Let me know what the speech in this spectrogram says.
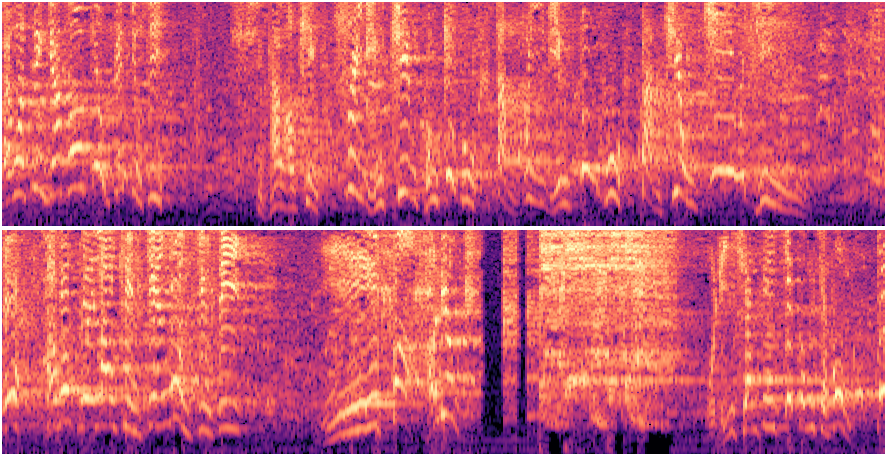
害我进京讨救兵就是。是那老卿虽然天困地步，但威廉丰富，但求救是。哦，好我陪老卿将案就是。一罢了。我理想的一动相逢，本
